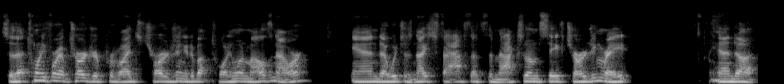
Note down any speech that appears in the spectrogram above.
so that 24 amp charger provides charging at about 21 miles an hour, and uh, which is nice fast. That's the maximum safe charging rate and uh,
